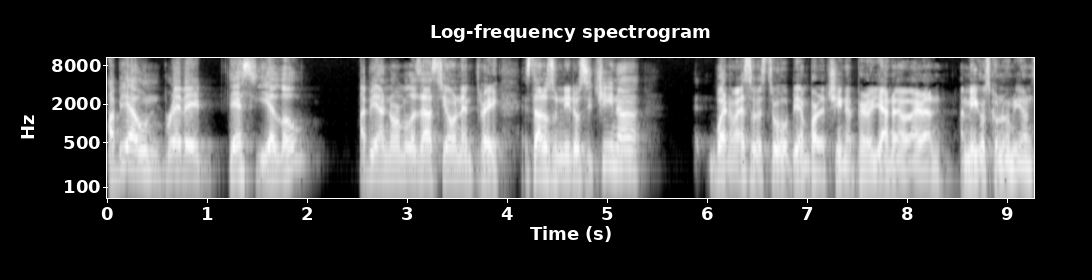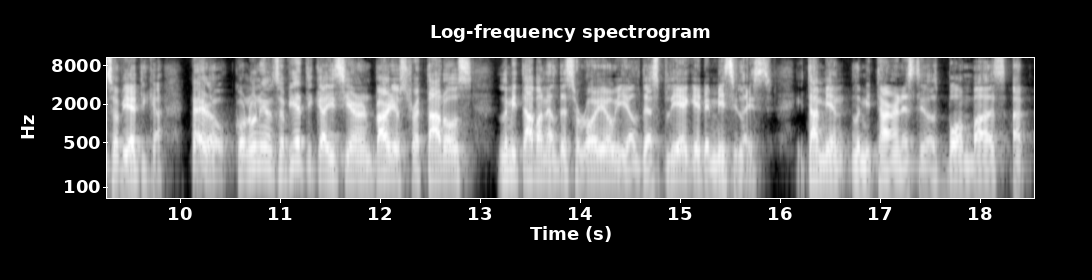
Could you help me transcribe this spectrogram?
había un breve deshielo, había normalización entre Estados Unidos y China. Bueno, eso estuvo bien para China, pero ya no eran amigos con Unión Soviética. Pero con Unión Soviética hicieron varios tratados, limitaban el desarrollo y el despliegue de misiles. Y también limitaron este, las bombas, ah,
